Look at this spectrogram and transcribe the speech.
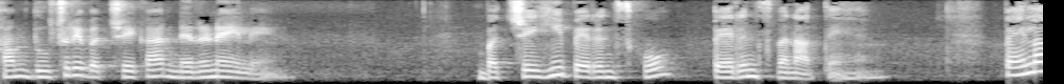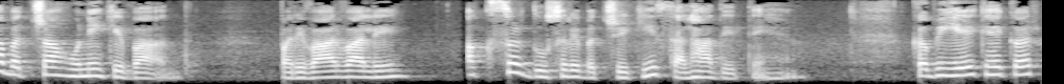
हम दूसरे बच्चे का निर्णय लें। बच्चे ही पेरेंट्स को पेरेंट्स बनाते हैं। पहला बच्चा होने के बाद परिवार वाले अक्सर दूसरे बच्चे की सलाह देते हैं। कभी ये कहकर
